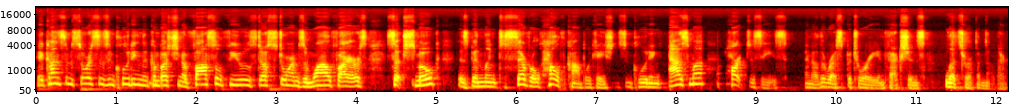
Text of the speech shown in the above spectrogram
It comes from sources including the combustion of fossil fuels, dust storms, and wildfires. Such smoke has been linked to several health complications, including asthma, heart disease, and other respiratory infections. Let's rip another.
